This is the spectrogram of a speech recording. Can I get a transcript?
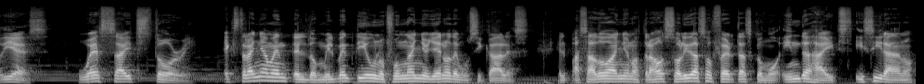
10. West Side Story. Extrañamente, el 2021 fue un año lleno de musicales. El pasado año nos trajo sólidas ofertas como In the Heights y Cyrano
